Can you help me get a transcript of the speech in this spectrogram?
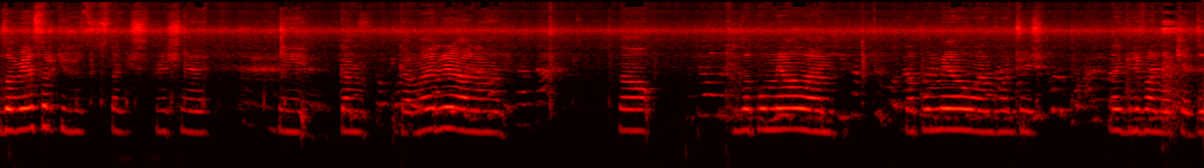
Sorki, że tak śmiesznie i kam kamery, ale no zapomniałem, zapomniałem włączyć nagrywanie, kiedy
